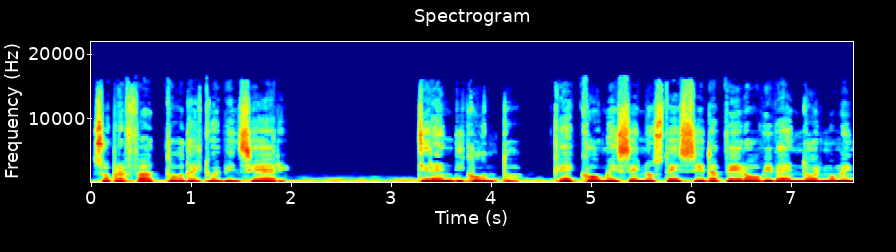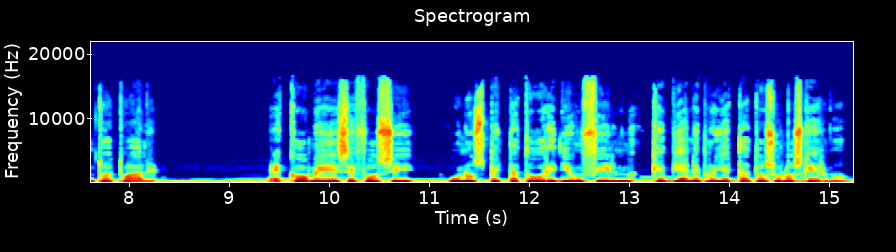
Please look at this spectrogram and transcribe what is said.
sopraffatto dai tuoi pensieri. Ti rendi conto che è come se non stessi davvero vivendo il momento attuale. È come se fossi uno spettatore di un film che viene proiettato sullo schermo.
